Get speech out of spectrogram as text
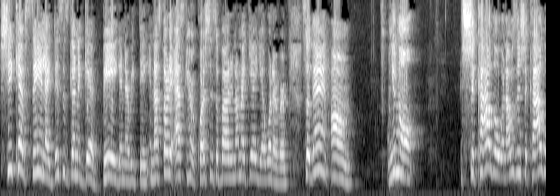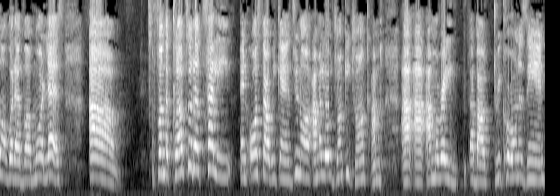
she kept saying like this is gonna get big and everything. And i started asking her questions about it. And i'm like yeah yeah whatever. So then um you know chicago when i was in chicago and whatever more or less um from the club to the telly and All Star weekends, you know, I'm a little drunky drunk. I'm I, I I'm already about three Coronas in,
